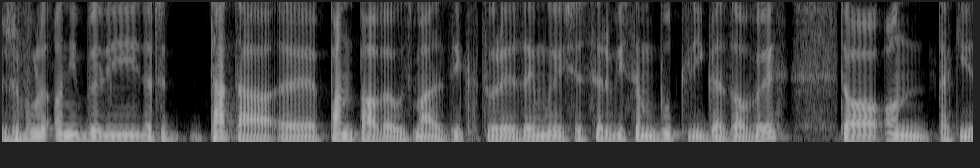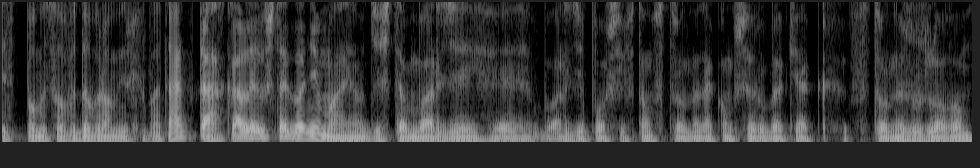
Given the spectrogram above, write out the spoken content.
że w ogóle oni byli, znaczy tata, e, pan Paweł z Marzlik, który zajmuje się serwisem butli gazowych, to on taki jest pomysłowy Dobromir chyba, tak? Tak, ale już tego nie mają. Gdzieś tam bardziej, e, bardziej poszli w tą stronę, taką przeróbek jak w stronę żużlową.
